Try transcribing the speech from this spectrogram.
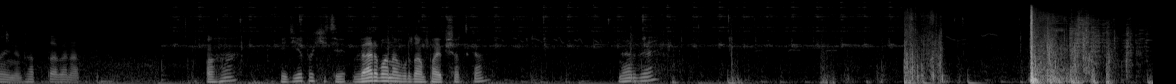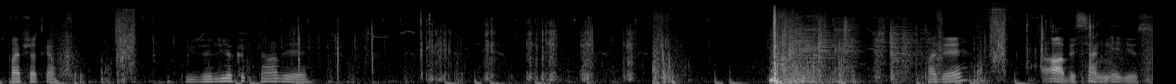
Aynen hatta ben attım. Aha hediye paketi. Ver bana buradan pipe shotgun. Nerede? Pipe shotgun. 150 yakıt ne abi? Hadi. Abi sen ne diyorsun?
